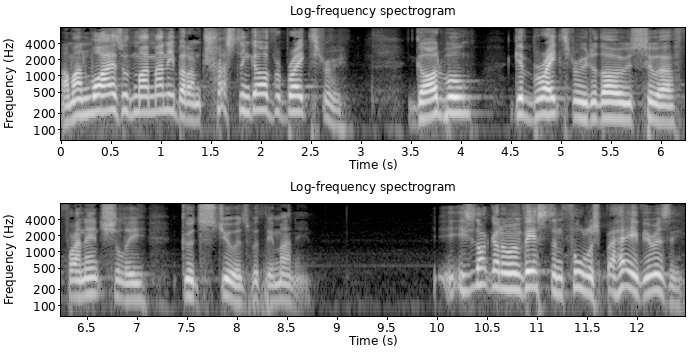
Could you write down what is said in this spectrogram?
I'm unwise with my money, but I'm trusting God for breakthrough. God will give breakthrough to those who are financially good stewards with their money. He's not going to invest in foolish behavior, is he?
